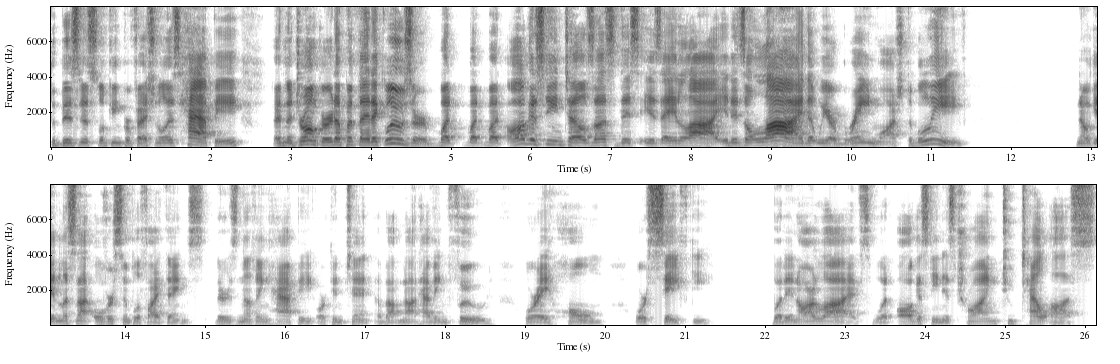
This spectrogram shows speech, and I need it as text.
the business looking professional is happy and the drunkard a pathetic loser. But but but Augustine tells us this is a lie. It is a lie that we are brainwashed to believe. Now again, let's not oversimplify things. There is nothing happy or content about not having food or a home or safety but in our lives, what Augustine is trying to tell us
